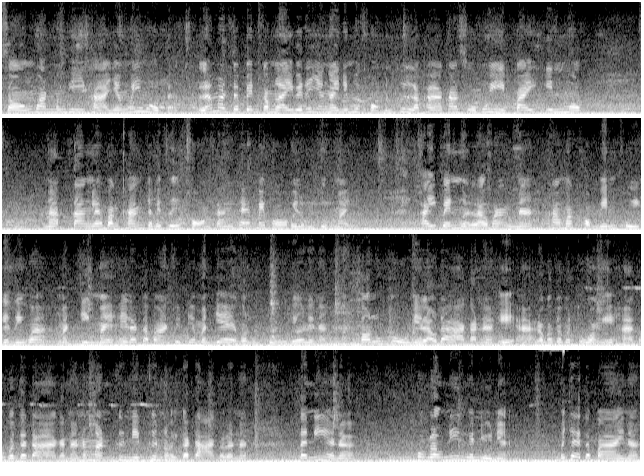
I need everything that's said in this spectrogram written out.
สองวันบางทีขายยังไม่หมดอะ แล้วมันจะเป็นกำไรไปได้ยังไงในเมื่อของมันขึ้นราคาค่าซูฮุยไปกินหมด นับตังค์แล้วบางครั้งจะไปซื้อของตังค์แทบไม่พอไปลงทุนใหม่ ใครเป็นเหมือนเราบ้างนะ เข้ามาคอมเมนต์คุยกันดิว่า มันจริงไหมไอ้รัฐบาลชุดนี้มันแย่กว่าลุงตู่เยอะเลยนะ ตอนลุงตู่เนี่ยเราด่ากันนะเอะอะเราก็จะประท้วงเอะอะเราก็จะด่ากันนะ น้ำมันขึ้นนิดขึ้นหน่อยก็ด่ากันแล้วนะแต่เนี่ยนะพวกเรานิ่งกันอยู่เนี่ย ไม่ใช่สบายนะ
